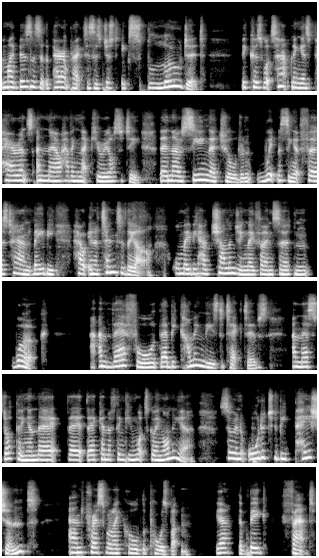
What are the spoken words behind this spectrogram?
my business at the parent practice has just exploded because what's happening is parents are now having that curiosity. They're now seeing their children, witnessing it firsthand, maybe how inattentive they are, or maybe how challenging they find certain work. And therefore, they're becoming these detectives and they're stopping and they're, they're, they're kind of thinking, what's going on here? So, in order to be patient and press what I call the pause button, yeah, the big fat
